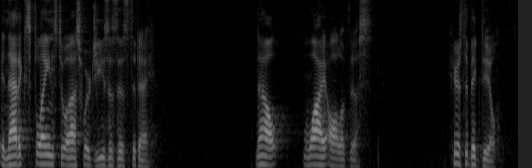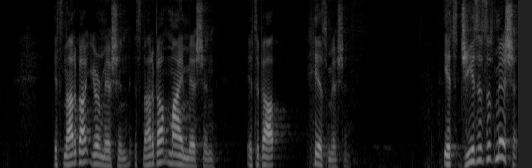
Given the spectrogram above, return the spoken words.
And that explains to us where Jesus is today. Now, why all of this? Here's the big deal it's not about your mission, it's not about my mission, it's about his mission. It's Jesus' mission.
